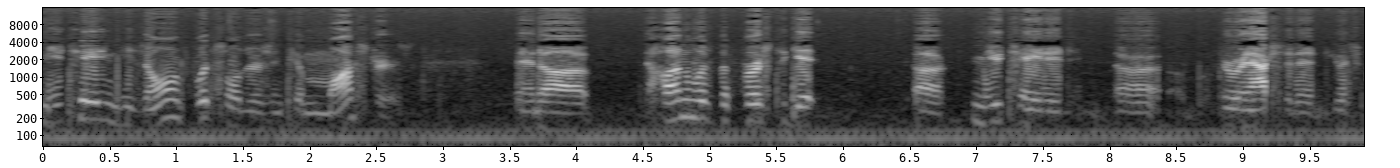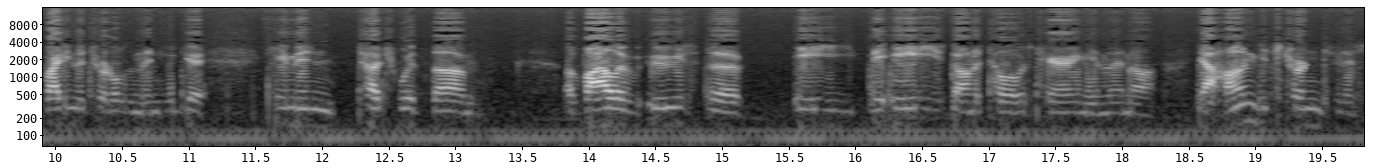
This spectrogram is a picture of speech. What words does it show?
mutating his own foot soldiers into monsters. And uh, Hun was the first to get uh, mutated uh, through an accident. He was fighting the turtles, and then he get, came in touch with um, a vial of ooze the 80, the 80s Donatello was carrying, and then uh, yeah, Hun gets turned into this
